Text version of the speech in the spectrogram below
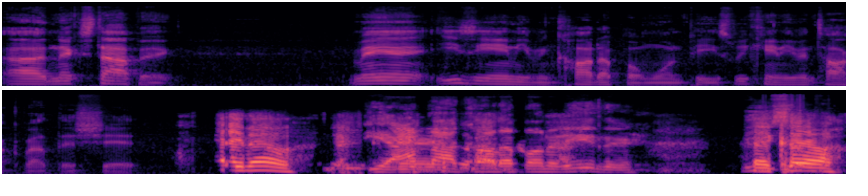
uh, next topic. Man, Easy ain't even caught up on One Piece. We can't even talk about this shit. Hey, no. Yeah, I'm not caught up on it either. Hey, Carl.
